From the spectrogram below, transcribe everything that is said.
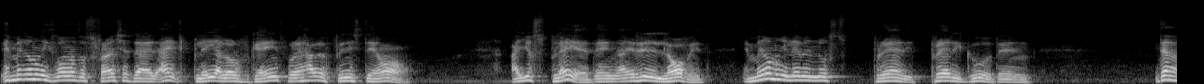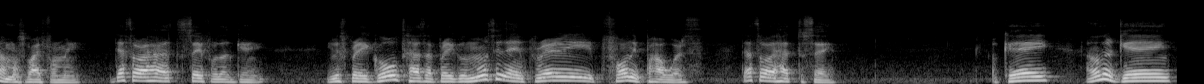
eh, Mega Man is one of those franchises that I play a lot of games but I haven't finished them all. I just play it and I really love it. And Mega Man 11 looks pretty, pretty good, and that's a must buy for me. That's all I have to say for that game. It looks pretty good, has a pretty good music, and pretty funny powers. That's all I had to say. Okay, another game.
